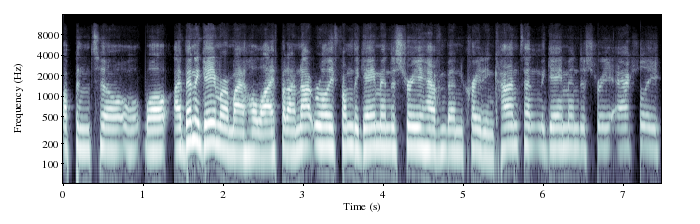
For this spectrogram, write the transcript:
up until well, I've been a gamer my whole life, but I'm not really from the game industry. Haven't been creating content in the game industry. Actually,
